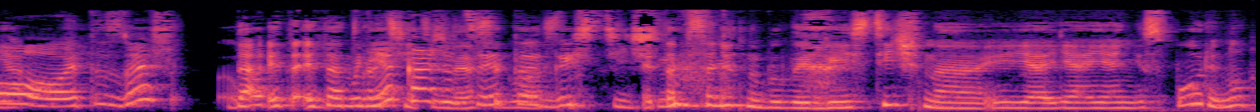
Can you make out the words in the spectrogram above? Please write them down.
Я- О, это знаешь, Да, вот это, это мне кажется, это эгоистично. Это абсолютно было эгоистично, и я, я, я не спорю. Ну,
